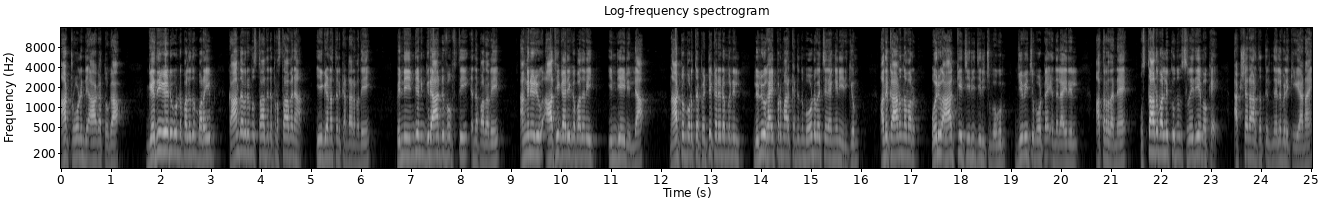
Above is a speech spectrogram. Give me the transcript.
ആ ട്രോളിന്റെ ആകത്തുക ഗതികേട് കൊണ്ട് പലതും പറയും. കാന്തപുരം ഉസ്താദിന്റെ പ്രസ്താവന ഈ ഗണത്തിൽ കണ്ടാൽ മതി. പിന്നെ ഇന്ത്യൻ ഗ്രാൻഡ് മുഫ്തി എന്ന പദവി. അങ്ങനെ ഒരു ആധികാരിക പദവി ഇന്ത്യയിലില്ല. നാട്ടുപുറത്തെ പെട്ടിക്കടയുടെ മുന്നിൽ ലുലു ഹൈപ്പർ മാർക്കറ്റ് എന്ന് ബോർഡ് വെച്ചാൽ എങ്ങനെയിരിക്കും? അത് കാണുന്നവർ ഒരു ആക്കിയ ചിരി ചിരിച്ചു പോകും. ജീവിച്ചു പോട്ടെ എന്ന ലൈനിൽ അത്ര തന്നെ. ഉസ്താദ് പള്ളിക്കുന്നും ശ്രീജയും ഒക്കെ അക്ഷരാർത്ഥത്തിൽ നിലവിളിക്കുകയാണ്.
